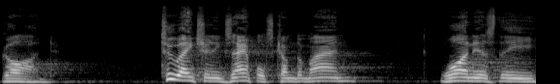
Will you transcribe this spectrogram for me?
God. Two ancient examples come to mind. One is the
